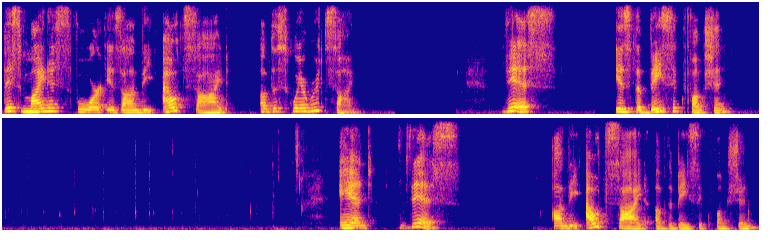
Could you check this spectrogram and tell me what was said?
This minus 4 is on the outside of the square root sign. This is the basic function and this on the outside of the basic function,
